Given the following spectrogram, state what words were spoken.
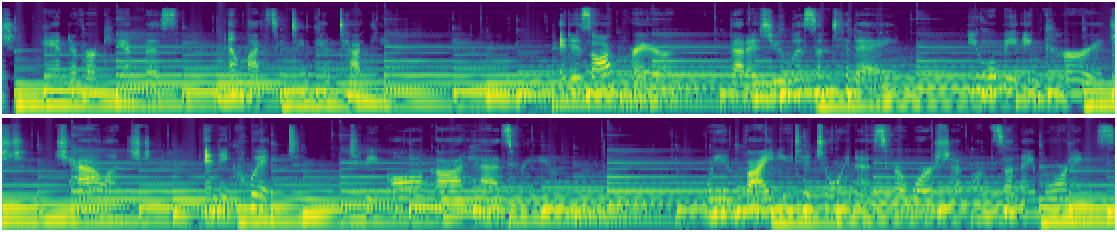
Church and of our campus in Lexington, Kentucky. It is our prayer that as you listen today, you will be encouraged, challenged, and equipped to be all God has for you. We invite you to join us for worship on Sunday mornings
